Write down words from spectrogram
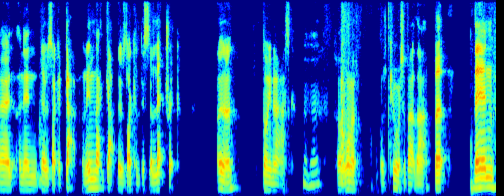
and and then there was like a gap, and in that gap there was like a, this electric. I don't know. Don't even ask. Mm-hmm. So I want to. I was curious about that, but then,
